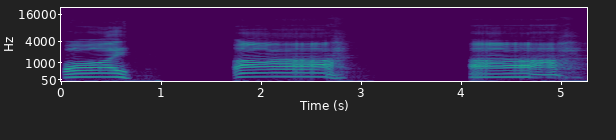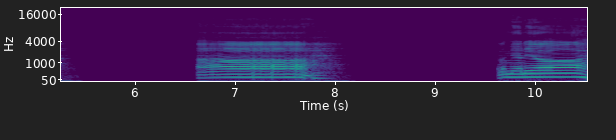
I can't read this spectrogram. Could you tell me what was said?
Oy. Ah. Ah. Ah. Canım yanıyor.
